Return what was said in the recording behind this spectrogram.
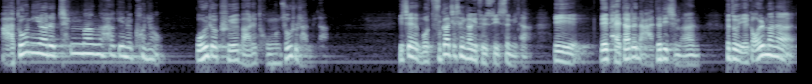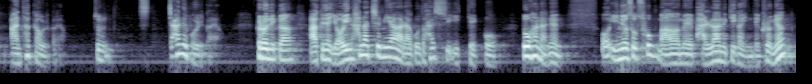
아도니아를 책망하기는커녕 오히려 그의 말에 동조를 합니다. 이제 뭐 두 가지 생각이 들 수 있습니다. 이 내 배달은 아들이지만 그래도 얘가 얼마나 안타까울까요? 좀 짠해 보일까요? 그러니까 아 그냥 여인 하나쯤이야라고도 할 수 있겠고 또 하나는 어, 이 녀석 속 마음에 반란의기가 있는데 그러면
